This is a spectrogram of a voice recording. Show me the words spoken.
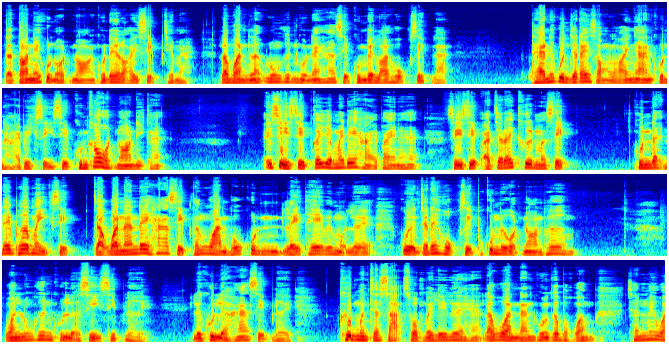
แต่ตอนนี้คุณอดนอนคุณได้ร้อยสิบใช่ไหมแล้ววันรุ่งขึ้นคุณได้ 50 คุณเป็นร้อยหกสิบละแทนที่คุณจะได้ 200 งานคุณหายไปอีก40 คุณก็อดนอนอีกฮะไอ้สี่สิบก็ยังไม่ได้หายไปนะฮะสี่สิบอาจจะได้คืนมา 10 คุณได้ได้เพิ่มมาอีก 10 จากวันนั้นได้ 50 ทั้งวันเพราะคุณเละเทะไปหมดเลย คุณอาจจะได้ 60 เพราะคุณไปอดนอนเพิ่ม วันรุ่งขึ้นคุณเหลือ 40 เลย หรือคุณเหลือ 50 เลย คือมันจะสะสมไปเรื่อยๆฮะแล้ววันนั้นคุณก็บอกว่าฉันไม่ไหว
